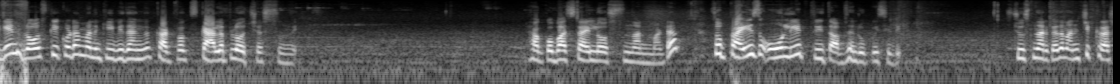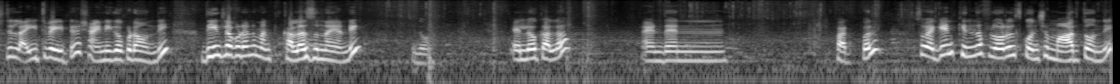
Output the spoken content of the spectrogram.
అగైన్ బ్లౌజ్కి కూడా మనకి ఈ విధంగా కట్ వర్క్ స్కాలప్లో వచ్చేస్తుంది. హకోబా స్టైల్లో వస్తుంది అనమాట so price only three thousand rupees ఇది. చూస్తున్నారు కదా మంచి క్రష్డ్ లైట్ వెయిట్ షైనీగా కూడా ఉంది. దీంట్లో కూడా మనకి కలర్స్ ఉన్నాయండి. ఇదో yellow colour and then purple. So again కింద ఫ్లోరల్స్ కొంచెం మారుతోంది.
